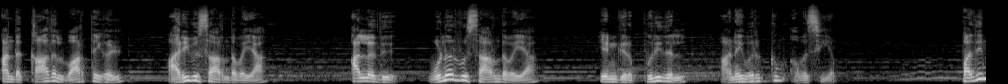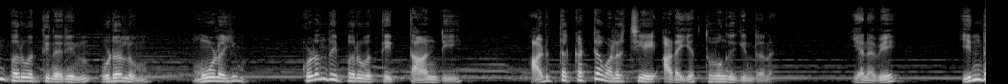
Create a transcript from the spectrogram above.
அந்த காதல் வார்த்தைகள் அறிவு சார்ந்தவையா? அல்லது உணர்வு சார்ந்தவையா? என்கிற புரிதல் அனைவருக்கும் அவசியம். பதின் பருவத்தினரின் உடலும் மூளையும் குழந்தை பருவத்தை தாண்டி அடுத்த கட்ட வளர்ச்சியை அடைய துவங்குகின்றன. எனவே இந்த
